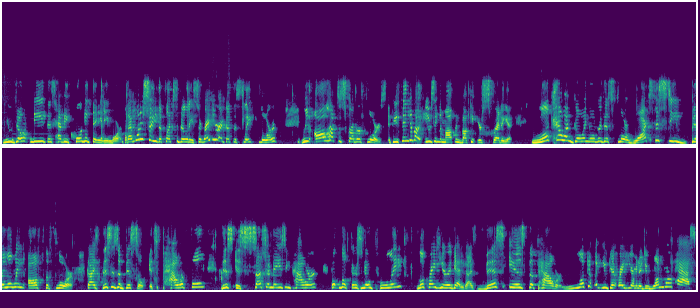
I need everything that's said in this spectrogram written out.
You don't need this heavy corded thing anymore. But I want to show you the flexibility. So right here, I've got the slate floor. We all have to scrub our floors. If you think about using a mop and bucket, you're spreading it. Look how I'm going over this floor. Watch the steam billowing off the floor. Guys, this is a Bissell. It's powerful. This is such amazing power. But look, there's no pooling. Look right here again, guys. This is the power. Look at what you get right here. I'm going to do one more pass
